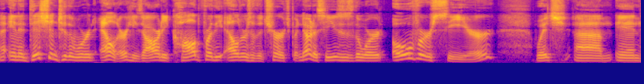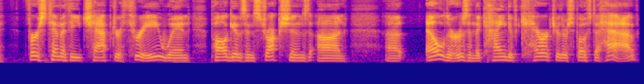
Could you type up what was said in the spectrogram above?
uh, in addition to the word elder. He's already called for the elders of the church, but notice he uses the word overseer, which um, in 1 Timothy chapter 3 when Paul gives instructions on uh, elders and the kind of character they're supposed to have,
